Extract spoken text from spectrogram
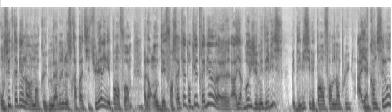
on sait très bien normalement que Gnabry ne sera pas titulaire, il n'est pas en forme. Alors on défense à 4, ok, très bien. Euh, arrière gauche, je mets Davis, mais Davis il n'est pas en forme non plus. Ah, il y a Cancelo,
